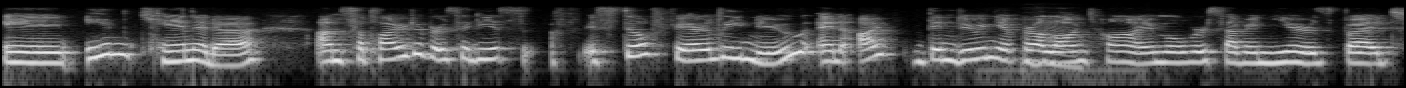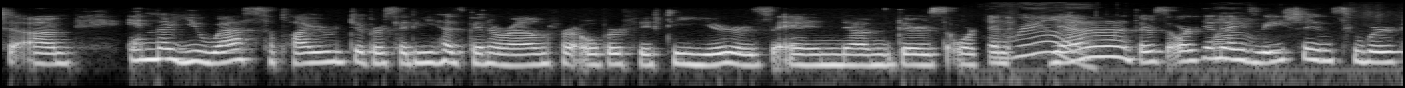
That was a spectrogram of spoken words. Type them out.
And in Canada, um, supplier diversity is, is still fairly new, and I've been doing it for mm-hmm. a long time, over seven years. But um, in the U.S., supplier diversity has been around for over 50 years, and um, there's organ- really? yeah, there's organizations wow. who were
